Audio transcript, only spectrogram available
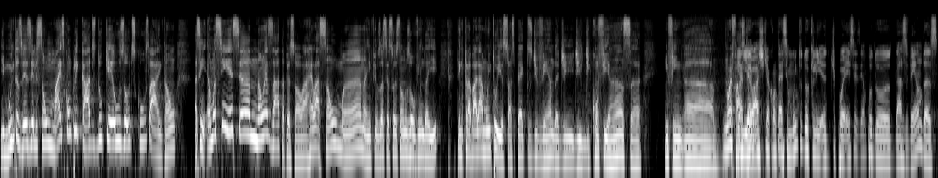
E muitas vezes eles são mais complicados do que os old schools lá. Então, assim, é uma ciência não exata, pessoal. A relação humana, enfim, os assessores estão nos ouvindo aí, tem que trabalhar muito isso, aspectos de venda, de, de, de confiança. Enfim, ah, não é E fácil. eu acho que acontece muito do cliente. Tipo, esse exemplo do, das vendas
